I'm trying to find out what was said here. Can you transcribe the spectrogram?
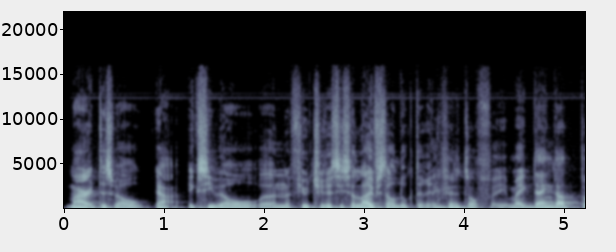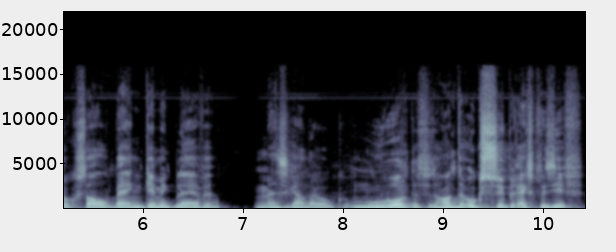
maar het is wel, ja, ik zie wel een futuristische lifestyle look erin. Ik vind het tof. Maar ik denk dat het toch zal bij een gimmick blijven. Mensen gaan daar ook moe worden. Ze hadden ook super exclusief.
